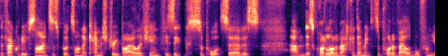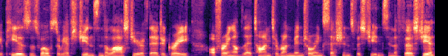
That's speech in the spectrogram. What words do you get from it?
the Faculty of Sciences puts on a chemistry, biology, and physics support service. Um, there's quite a lot of academic support available from your peers as well. So we have students in the last year of their degree offering up their time to run mentoring sessions for students in the first year.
